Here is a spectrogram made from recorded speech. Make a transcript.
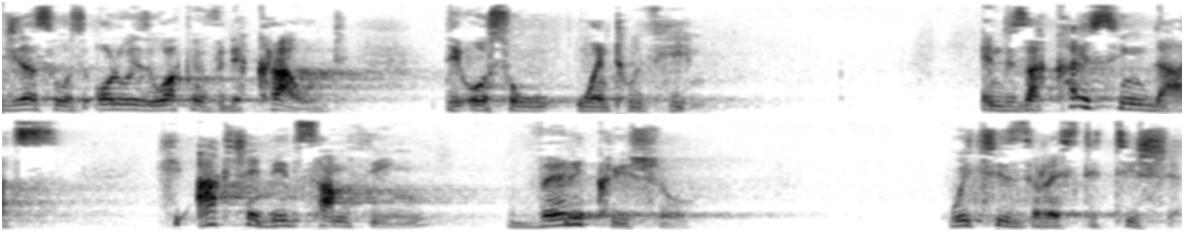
Jesus was always working with the crowd. They also went with him. And Zacchaeus seeing that, he actually did something very crucial, which is restitution.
